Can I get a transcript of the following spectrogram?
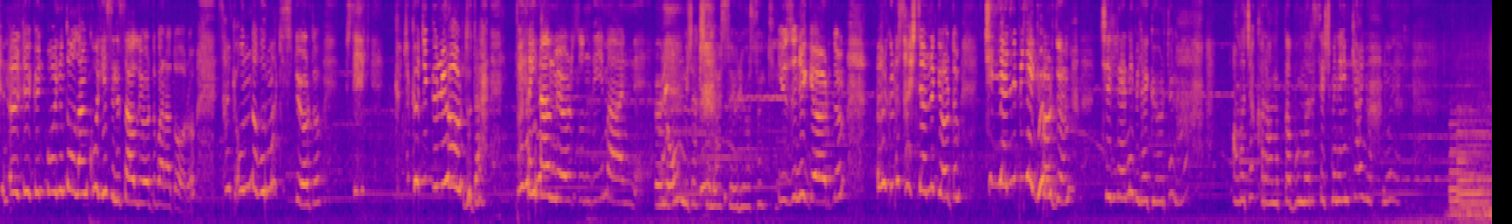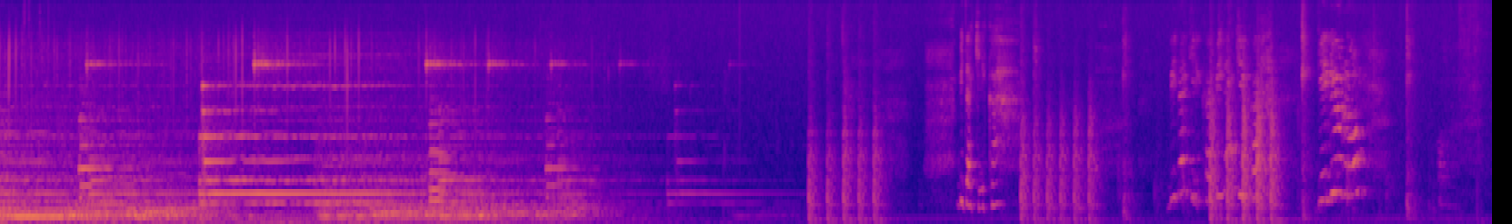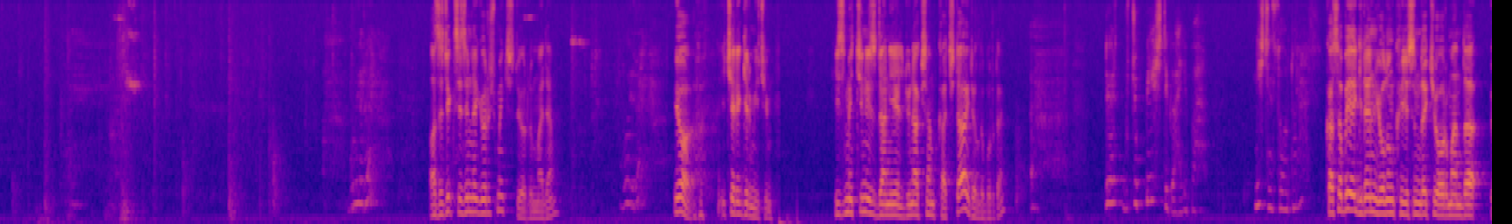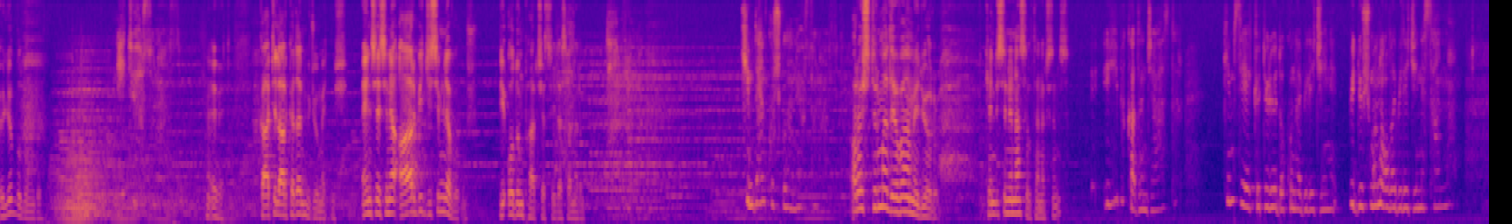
Öldüğü gün boynunda olan kolyesini sallıyordu bana doğru. Sanki onu da vurmak istiyordu. Üstelik kötü kötü gülüyordu da. Bana inanmıyorsun değil mi anne? Öyle olmayacak şeyler söylüyorsun ki. Yüzünü gördüm. Örgülü saçlarını gördüm. Çillerini bile gördüm. Çillerini bile gördün ha? Alacak karanlıkta bunları seçmene imkan yok Noel. Bir dakika. Bir dakika, bir dakika. Geliyorum. Buyurun. Azıcık sizinle görüşmek istiyordum madem. Buyurun. Yok, içeri girmeyeceğim. Hizmetçiniz Daniel dün akşam kaçta ayrıldı burada? Dört buçuk beşti galiba. Niçin sordunuz? Kasabaya giden yolun kıyısındaki ormanda ölü bulundu. Ne diyorsunuz? Evet. Katil arkadan hücum etmiş. Ensesine ağır bir cisimle vurmuş. Bir odun parçasıyla sanırım. Kimden kuşkulanıyorsunuz? Araştırma devam ediyor. Kendisini nasıl tanırsınız? İyi bir kadıncağızdır. Kimseye kötülüğü dokunabileceğini, bir düşmanı olabileceğini sanmam.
